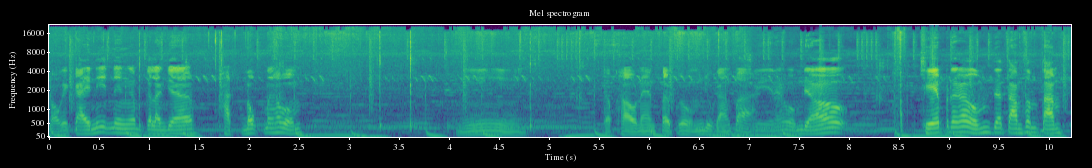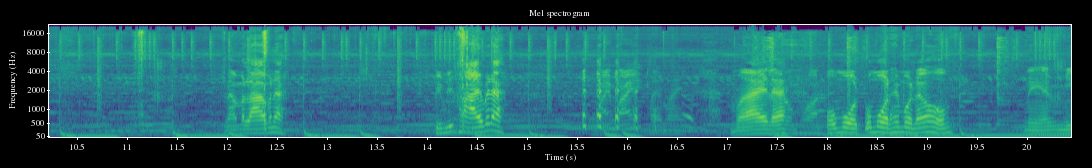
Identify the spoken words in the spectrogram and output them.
ขอไกลๆนิดนึงครับกำลังจะผัดนกนะครับผมนี่กับเขาวแนนเติบครับผมอยู่กลางป่านี่นะครับผมเดี๋ยว เชฟนะครับผมจะตำส้มตำนามาลาปะนะพิมพ์ริพายปะนะไม้ไม้ไม้ไม้ ไม่นะโปรโมทโปรโมทให้หมดนะครับผมนี่มี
